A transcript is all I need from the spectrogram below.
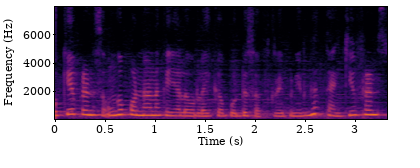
ஓகே ஃப்ரெண்ட்ஸ் உங்கள் பொண்ணான கையால் ஒரு லைக்கை போட்டு சப்ஸ்கிரைப் பண்ணிடுங்க. தேங்க்யூ ஃப்ரெண்ட்ஸ்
